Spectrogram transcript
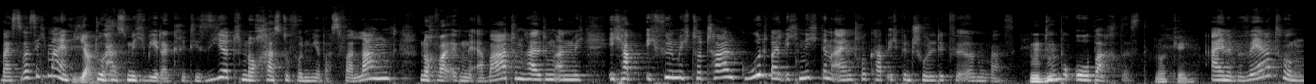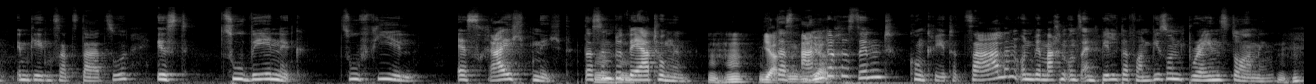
Weißt du, was ich meine? Ja. Du hast mich weder kritisiert, noch hast du von mir was verlangt, noch war irgendeine Erwartungshaltung an mich. Ich, hab- ich fühle mich total gut, weil ich nicht den Eindruck habe, ich bin schuldig für irgendwas. Mhm. Du beobachtest. Okay. Eine Bewertung im Gegensatz dazu ist zu wenig, zu viel. Es reicht nicht. Das sind Bewertungen. Mhm. Ja, Das ja. andere sind konkrete Zahlen und wir machen uns ein Bild davon, wie so ein Brainstorming. Mhm.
